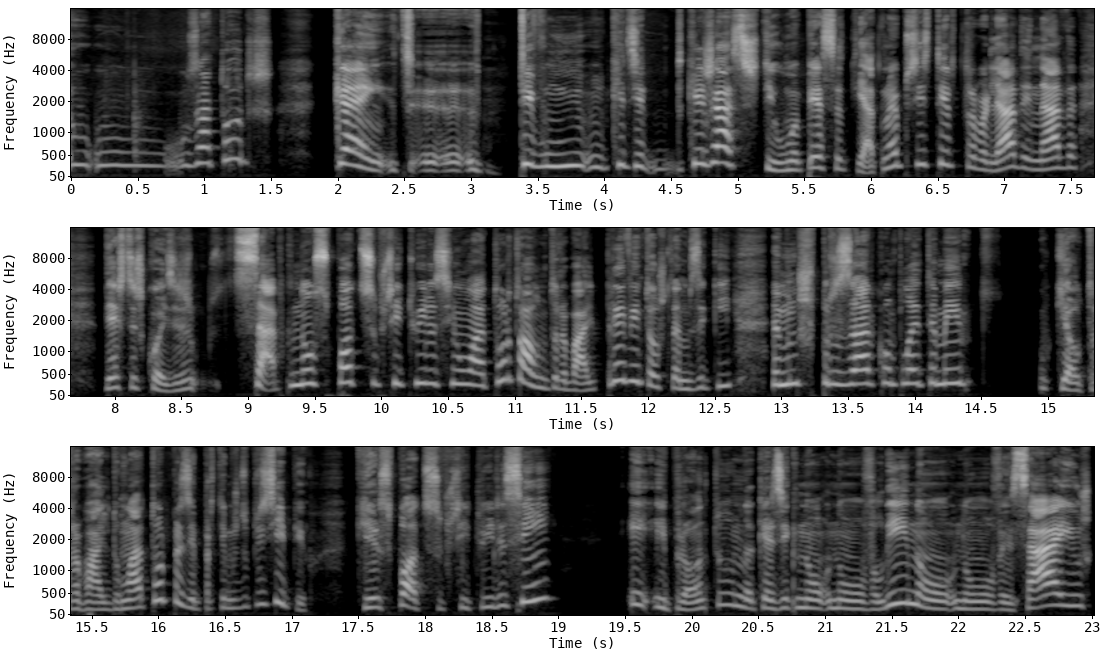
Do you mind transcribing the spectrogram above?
uh, o, os atores quem uh, teve um, quer dizer, quem já assistiu uma peça de teatro, não é preciso ter trabalhado em nada destas coisas, sabe que não se pode substituir assim um ator, está um trabalho prévio, então estamos aqui a menosprezar completamente o que é o trabalho de um ator, por exemplo, partimos do princípio que se pode substituir assim e, e, pronto, quer dizer que não, não houve ali, não, não houve ensaios,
